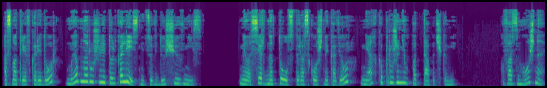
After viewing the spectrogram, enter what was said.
Осмотрев коридор, мы обнаружили только лестницу, ведущую вниз. Милосердно толстый роскошный ковер мягко пружинил под тапочками. «Возможно,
